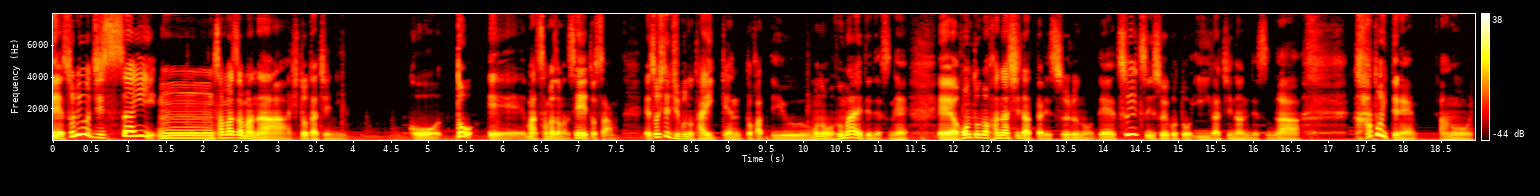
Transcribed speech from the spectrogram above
で、それは実際、うーん、様々な人たちにこうと、えー、まあ様々な生徒さん、え、そして自分の体験とかっていうものを踏まえてですね、えー、本当の話だったりするのでついついそういうことを言いがちなんですがかといってねあの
